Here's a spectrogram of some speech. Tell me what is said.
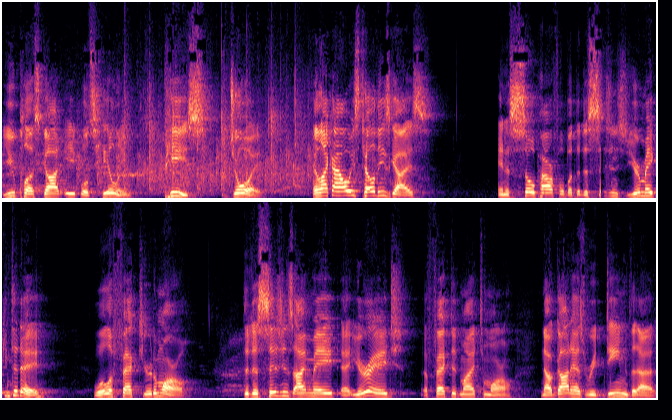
U plus God equals healing, peace, joy. And like I always tell these guys, and it's so powerful, but the decisions you're making today will affect your tomorrow. The decisions I made at your age affected my tomorrow. Now, God has redeemed that,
